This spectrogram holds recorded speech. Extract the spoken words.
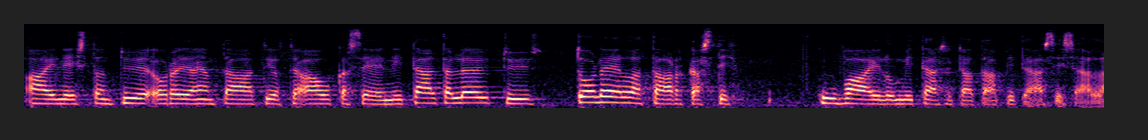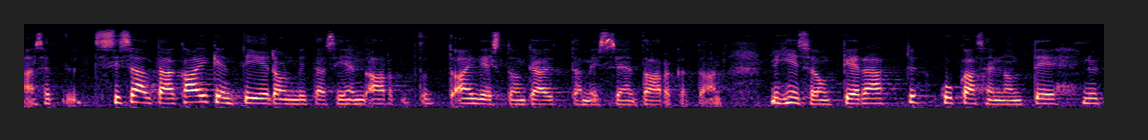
aineiston työorientaatiot ja aukaisee, niin täältä löytyy todella tarkasti kuvailu, mitä se data pitää sisällään. Se sisältää kaiken tiedon, mitä siihen aineiston käyttämiseen tarkoitaan. Mihin se on kerätty, kuka sen on tehnyt,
